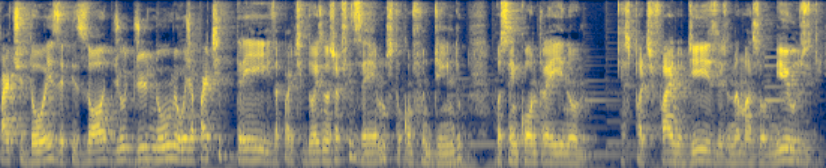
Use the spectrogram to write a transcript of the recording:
parte 2, episódio de número. Hoje é a parte 3. A parte 2 nós já fizemos, estou confundindo. Você encontra aí no Spotify, no Deezer, na Amazon Music,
